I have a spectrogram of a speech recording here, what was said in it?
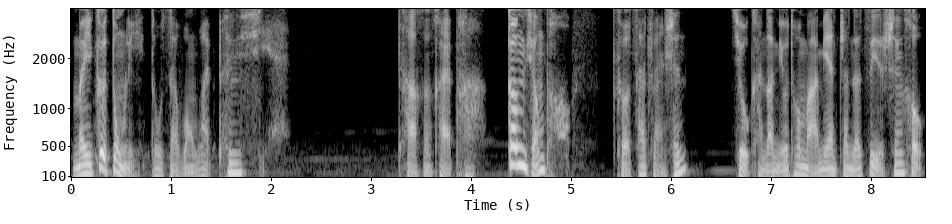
每个洞里都在往外喷血。他很害怕，刚想跑。可才转身，就看到牛头马面站在自己的身后。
